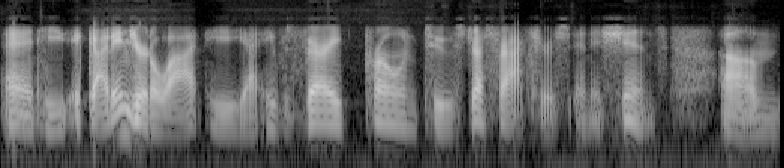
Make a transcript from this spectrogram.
And he it got injured a lot. He uh, he was very prone to stress fractures in his shins. Um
